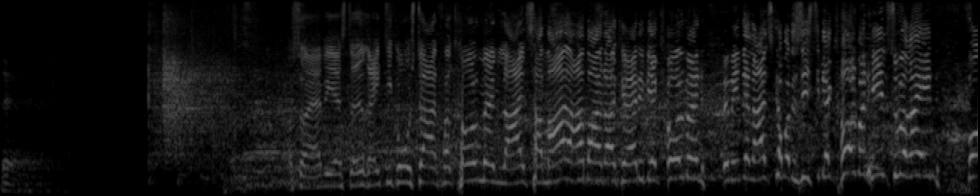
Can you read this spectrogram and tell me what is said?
Serve. Og så er vi afsted. Rigtig god start fra Coleman. Lyles har meget arbejde at gøre. Det bliver Coleman. Men mindre Lyles kommer det sidste. Det bliver Coleman helt suveræn. For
